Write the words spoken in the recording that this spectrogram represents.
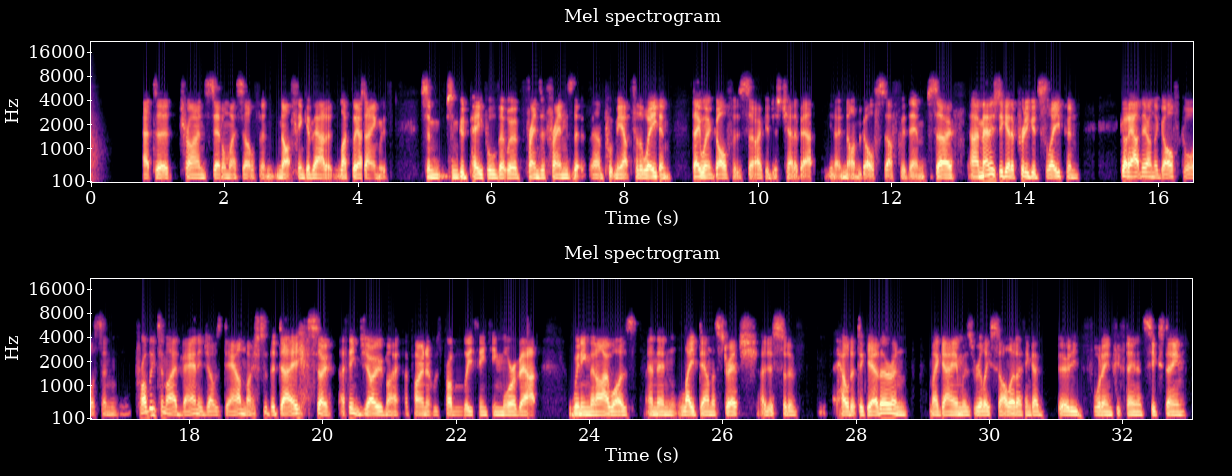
had to try and settle myself and not think about it. Luckily, I was staying with some some good people that were friends of friends that um, put me up for the week, and they weren't golfers, so I could just chat about you know non golf stuff with them. So I managed to get a pretty good sleep and got out there on the golf course, and probably to my advantage, I was down most of the day. So I think Joe, my opponent, was probably thinking more about winning than I was. And then late down the stretch, I just sort of held it together and my game was really solid. I think I birdied 14, 15, and 16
